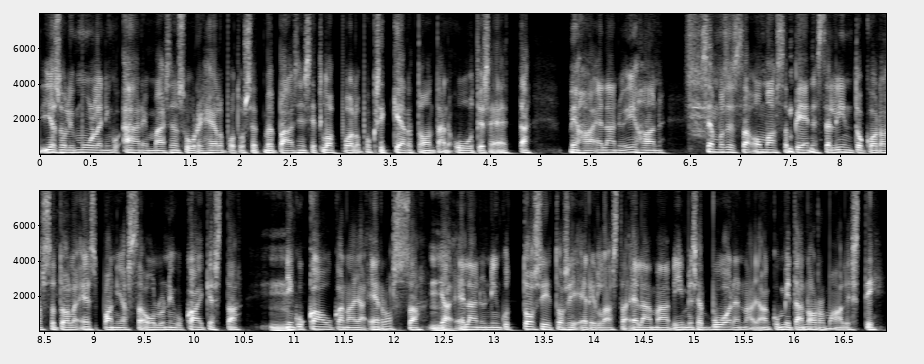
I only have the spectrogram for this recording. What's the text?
ja se oli mulle niin kuin äärimmäisen suuri helpotus, että mä pääsin sitten loppujen lopuksi kertomaan tämän uutisen, että me on elänyt ihan semmoisessa omassa pienessä lintukodossa tuolla Espanjassa ollut niin kuin kaikesta mm. niin kuin kaukana ja erossa mm. ja elänyt niin kuin tosi tosi erilaista elämää viimeisen vuoden ajan kuin mitä normaalisti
